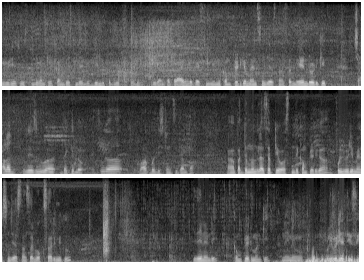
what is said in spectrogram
ఈ వీడియో చూస్తుంది మనకి కనిపిస్తుంది అండి. Delhi public school. ఇదంతా ప్రైమ్ లొకేషన్ నేను కంప్లీట్గా మెన్షన్ చేస్తాను సార్. మెయిన్ రోడ్కి చాలా రీజన్ దగ్గరలో ఇంకా వాకబుల్ డిస్టెన్స్ ఇదంతా. పద్దెనిమిది వందల ఎస్ఎఫ్టీ వస్తుంది కంప్లీట్గా ఫుల్ వీడియో మెన్షన్ చేస్తాను సార్. ఒకసారి మీకు ఇదేనండి. కంప్లీట్ మనకి. నేను ఫుల్ వీడియో తీసి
